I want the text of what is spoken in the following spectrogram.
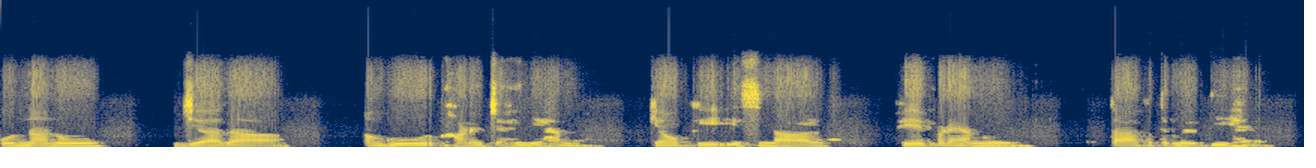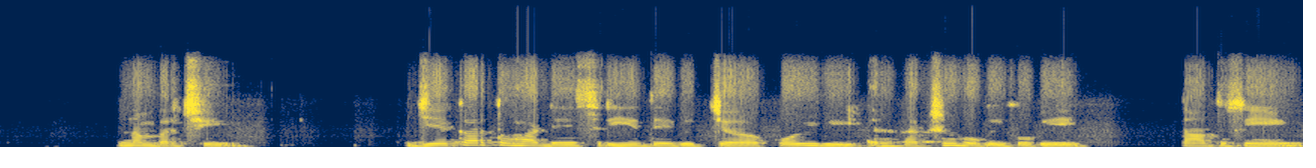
ਉਹਨਾਂ ਨੂੰ ਜ਼ਿਆਦਾ ਅੰਗੂਰ ਖਾਣੇ ਚਾਹੀਦੇ ਹਨ, ਕਿਉਂਕਿ ਇਸ ਨਾਲ ਫੇਫੜਿਆਂ ਨੂੰ ਤਾਕਤ ਮਿਲਦੀ ਹੈ। ਨੰਬਰ 6 ਜੇਕਰ ਤੁਹਾਡੇ ਸਰੀਰ ਦੇ ਵਿੱਚ ਕੋਈ ਵੀ ਇਨਫੈਕਸ਼ਨ ਹੋ ਗਈ ਹੋਵੇ, ਤਾਂ ਤੁਸੀਂ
